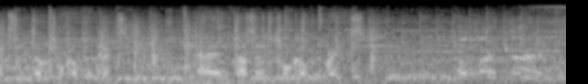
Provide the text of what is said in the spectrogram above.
Doesn't talk over the lyrics and doesn't talk over the breaks. Oh my god!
